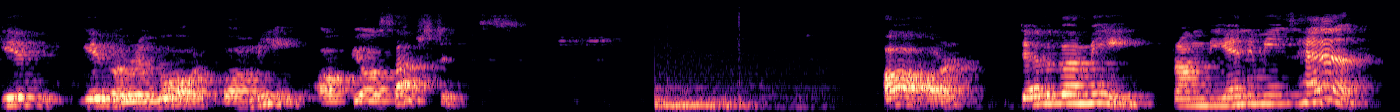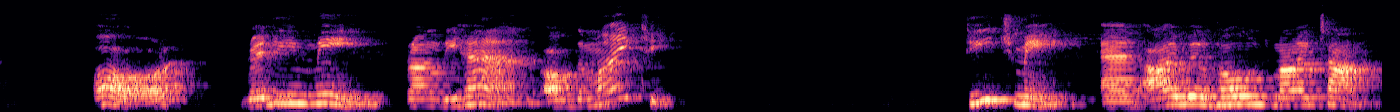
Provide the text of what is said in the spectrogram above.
give, give a reward for me of your substance? Or deliver me from the enemy's hand, or redeem me from the hand of the mighty? Teach me, and I will hold my tongue,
